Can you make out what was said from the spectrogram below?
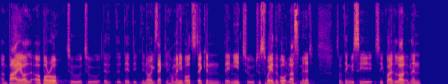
um, buy or, or, borrow to to they, they, they, know exactly how many votes they can they need to to sway the vote last minute something we see, see quite a lot. And then,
